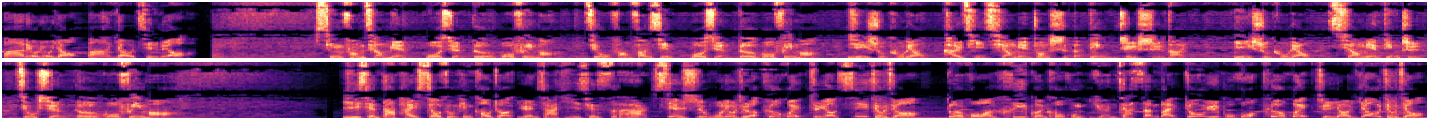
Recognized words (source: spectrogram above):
八六六幺八幺七六。新房墙面我选德国飞马，旧房翻新我选德国飞马。艺术涂料开启墙面装饰的定制时代。艺术涂料墙面定制就选德国飞马，一线大牌小棕瓶套装原价一千四百二，限时五六折，特惠只要七九九。断货王黑管口红原价三百，终于补货，特惠只要幺九九。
